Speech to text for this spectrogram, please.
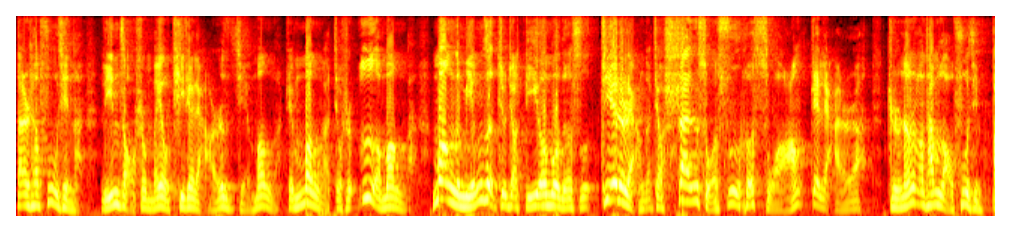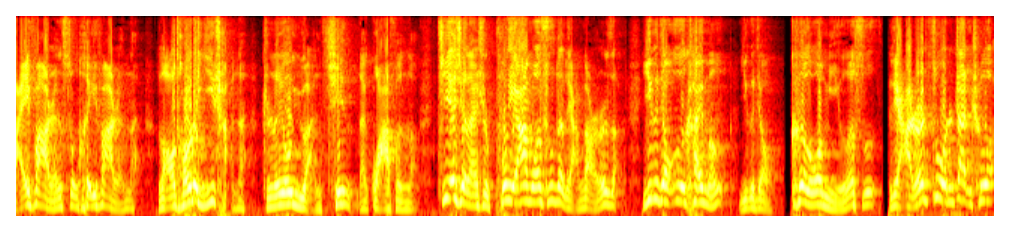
但是他父亲呢，临走时没有替这俩儿子解梦啊，这梦啊就是噩梦啊，梦的名字就叫狄俄莫德斯。接着两个叫山索斯和索昂，这俩人啊，只能让他们老父亲白发人送黑发人呢，老头的遗产呢，只能由远亲来瓜分了。接下来是普里阿摩斯的两个儿子，一个叫厄开蒙，一个叫。克罗米俄斯俩人坐着战车，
